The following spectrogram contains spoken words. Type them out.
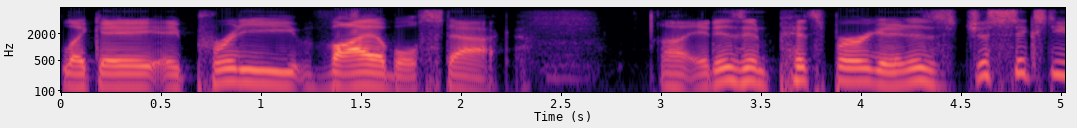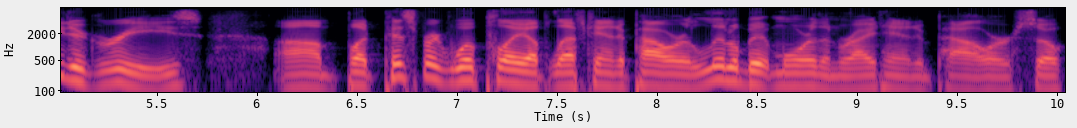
like a, a pretty viable stack. Uh, it is in Pittsburgh, and it is just 60 degrees. Um, but Pittsburgh will play up left-handed power a little bit more than right-handed power. So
